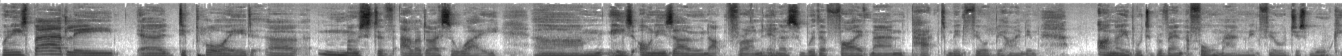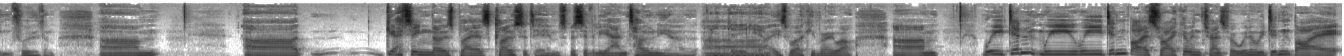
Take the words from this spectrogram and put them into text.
when he's badly uh, deployed uh, most of Allardyce away, um, he's on his own up front in a, s- with a five-man packed midfield behind him, unable to prevent a four-man midfield just walking through them. Um, uh, getting those players closer to him, specifically Antonio, uh, Indeed, yeah. is working very well. Um, we didn't we we didn't buy a striker in the transfer window. We didn't buy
